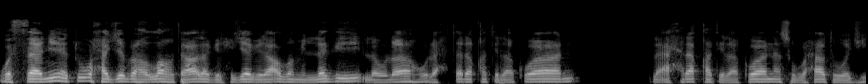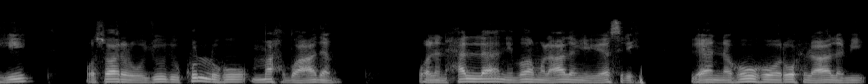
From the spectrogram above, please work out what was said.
والثانية حجبها الله تعالى بالحجاب الأعظم الذي لولاه لاحترقت الأكوان لأحرقت الأكوان سبحات وجهه. وصار الوجود كله محض عدم ولنحل نظام العالم بأسره لأنه هو روح العالم.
